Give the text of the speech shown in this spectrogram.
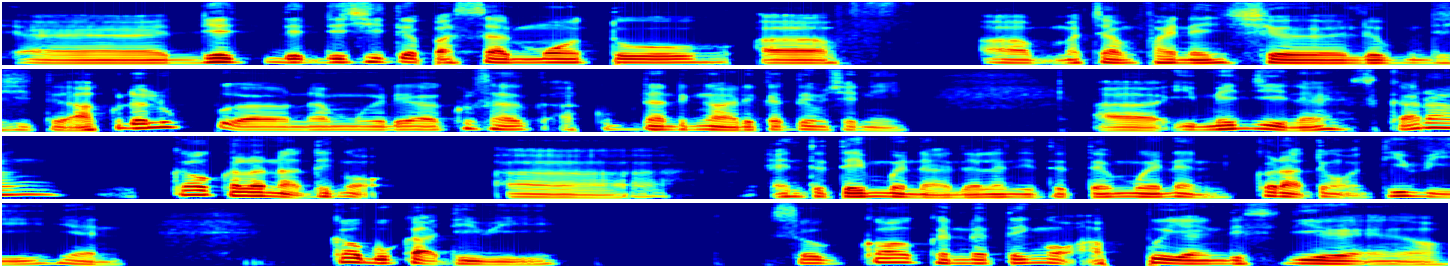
Uh, dia, dia dia cerita pasal more tu uh, uh, macam financial dia, dia cerita. Aku dah lupa lah nama dia. Aku aku pernah dengar dia kata macam ni. Uh, imagine eh sekarang kau kalau nak tengok uh, entertainment lah dalam entertainment kan kau nak tengok TV kan kau buka TV so kau kena tengok apa yang disediakan kau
